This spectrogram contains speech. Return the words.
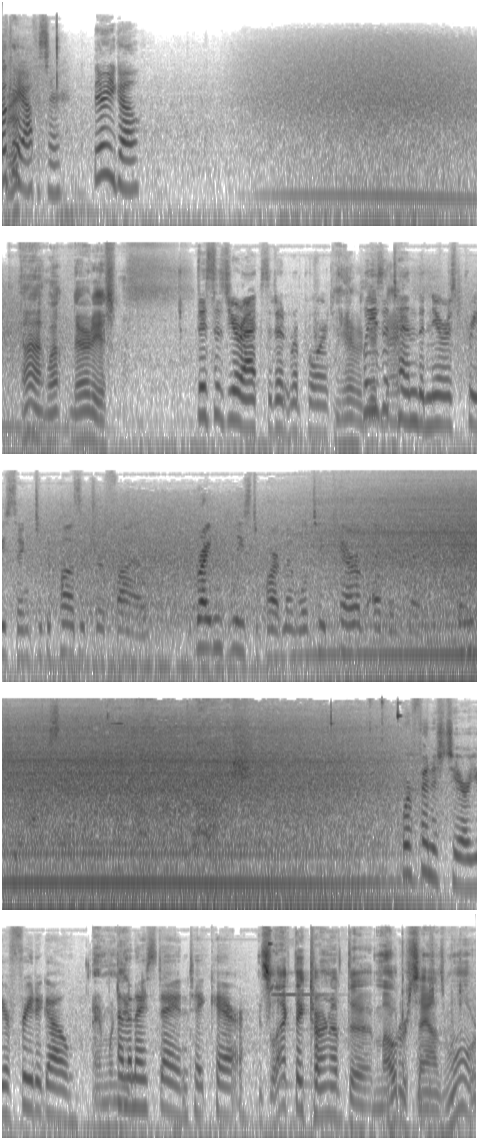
Okay, Yep. officer. There you go. Alright, well, there it is. This is your accident report. You have a Please good night. attend the nearest precinct to deposit your file. Brighton Police Department will take care of everything. Thank you, officer. Oh, gosh. We're finished here. You're free to go. And when Have you, a nice day and take care. it's like they turn up the motor sounds more,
